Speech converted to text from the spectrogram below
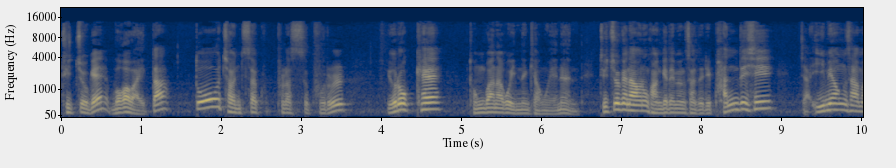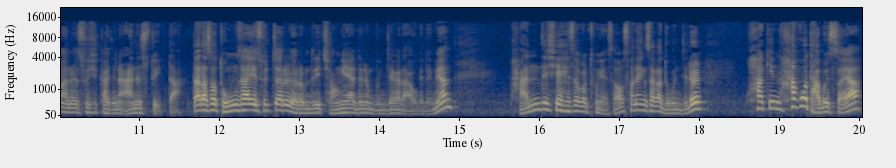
뒤쪽에 뭐가 와 있다? 또 전치사 플러스 구를 이렇게 동반하고 있는 경우에는 뒤쪽에 나오는 관계대명사들이 반드시 자, 이명사만을 수식하지는 않을 수도 있다. 따라서 동사의 숫자를 여러분들이 정해야 되는 문제가 나오게 되면 반드시 해석을 통해서 선행사가 누군지를 확인하고 답을 써야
